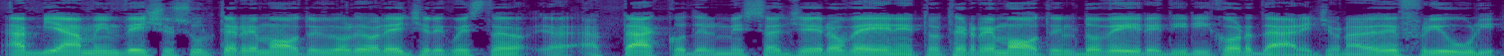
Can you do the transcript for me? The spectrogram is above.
abbiamo invece sul terremoto, vi volevo leggere questo eh, attacco del messaggero Veneto. Terremoto, il dovere di ricordare, giornale del Friuli.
